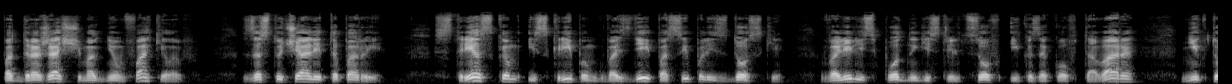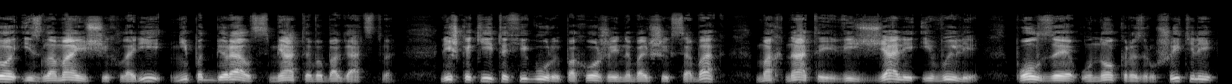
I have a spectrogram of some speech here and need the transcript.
под дрожащим огнем факелов застучали топоры. С треском и скрипом гвоздей посыпались доски, валились под ноги стрельцов и казаков товары, никто из ломающих лари не подбирал смятого богатства. Лишь какие-то фигуры, похожие на больших собак, мохнатые, визжали и выли, ползая у ног разрушителей,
